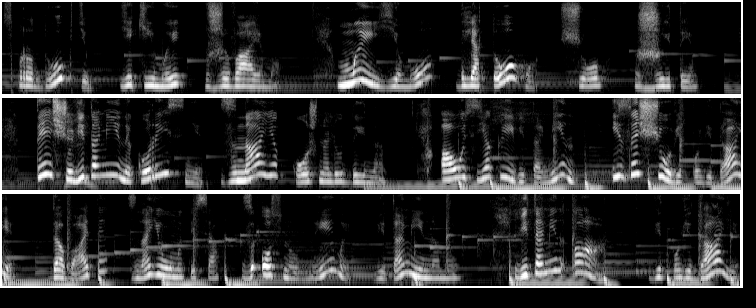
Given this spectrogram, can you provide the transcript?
з продуктів, які ми вживаємо. Ми їмо для того, щоб жити. Те, що вітаміни корисні, знає кожна людина. А ось який вітамін і за що відповідає, давайте знайомитися з основними вітамінами. Вітамін А відповідає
